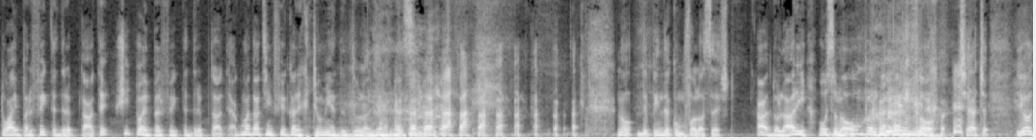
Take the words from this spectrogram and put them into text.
tu ai perfecte dreptate și tu ai perfecte dreptate. Acum dați-mi fiecare câte o mie de dolari. E atât de simplu. Nu, depinde cum folosești. A, dolarii? O să-mi Nu. cumpăr cu ei în nu, fine. ceea ce... Eu,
